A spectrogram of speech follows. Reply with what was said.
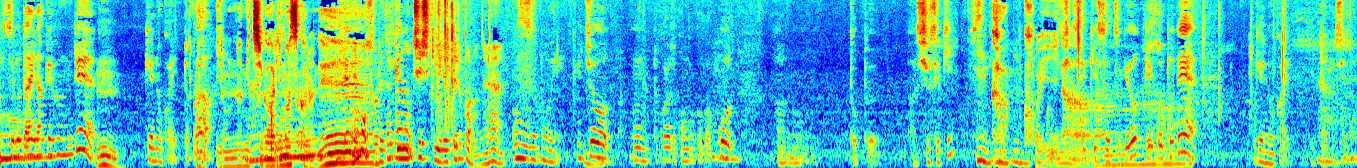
ます、初舞台だけ踏ん。でうん芸能界行ったあか、いろんな道がありますからでねもそれだけの知識入れてるからね。うんすごい一応、うん、宝塚音楽学校、あのトップあ首席かっこいいな首席卒業っていうことで芸能界行ったんですよね。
